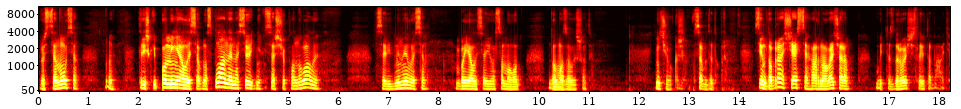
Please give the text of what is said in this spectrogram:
Розтягнувся. Ну, трішки помінялися в нас плани на сьогодні. Все, що планували, все відмінилося. Боялися його самого вдома залишати. Нічого каже, все буде добре. Всім добра, щастя, гарного вечора. Будьте здорові, щасливі та багаті.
